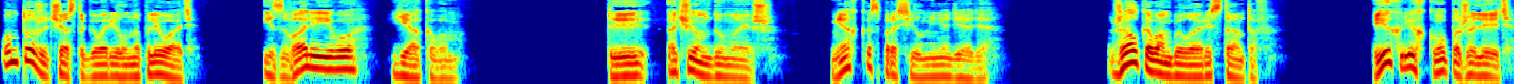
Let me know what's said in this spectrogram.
Он тоже часто говорил «наплевать» и звали его Яковом. — Ты о чем думаешь? — мягко спросил меня дядя. — Жалко вам было арестантов? — Их легко пожалеть.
